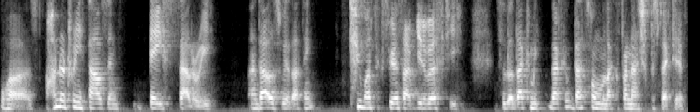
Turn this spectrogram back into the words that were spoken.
was 120,000 base salary, and that was with I think two months experience at university. So that, that can be that, that's from like a financial perspective.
